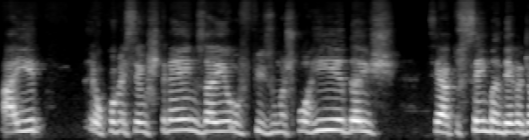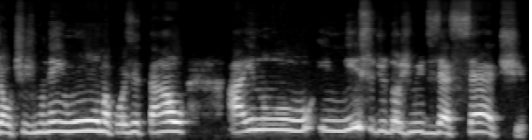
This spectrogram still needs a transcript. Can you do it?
Aí eu comecei os treinos, aí eu fiz umas corridas, certo? Sem bandeira de autismo nenhuma, coisa e tal. Aí no início de 2017,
